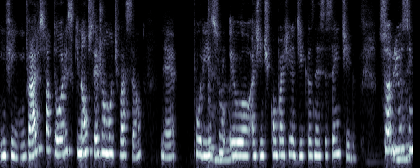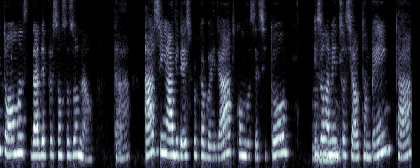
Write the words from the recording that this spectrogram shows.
enfim, em vários fatores que não sejam a motivação, né? Por isso, uhum. eu, a gente compartilha dicas nesse sentido. Sobre uhum. os sintomas da depressão sazonal, tá? Há sim a avidez por carboidrato, como você citou, uhum. isolamento social também, tá?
